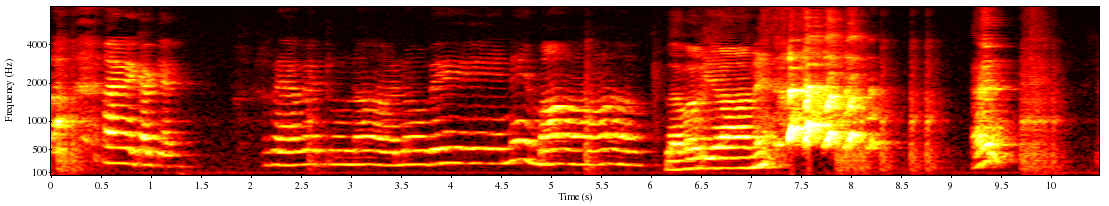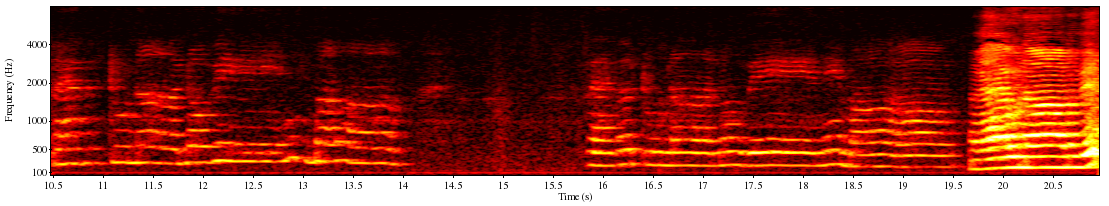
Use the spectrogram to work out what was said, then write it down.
අය එකක් කියන්න. රැවටුණා නොවේ නිමා ලවරියානේ. ඈ? රැවටුණා නොවේ නිමා රැවටුණා නොවේ නිමා රැවුනා නොවේ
